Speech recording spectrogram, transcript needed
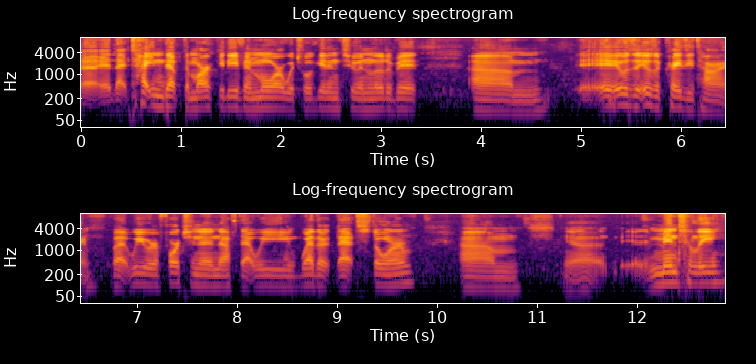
uh, that tightened up the market even more, which we'll get into in a little bit. Um, it, it was it was a crazy time, but we were fortunate enough that we weathered that storm, um, you know, mentally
